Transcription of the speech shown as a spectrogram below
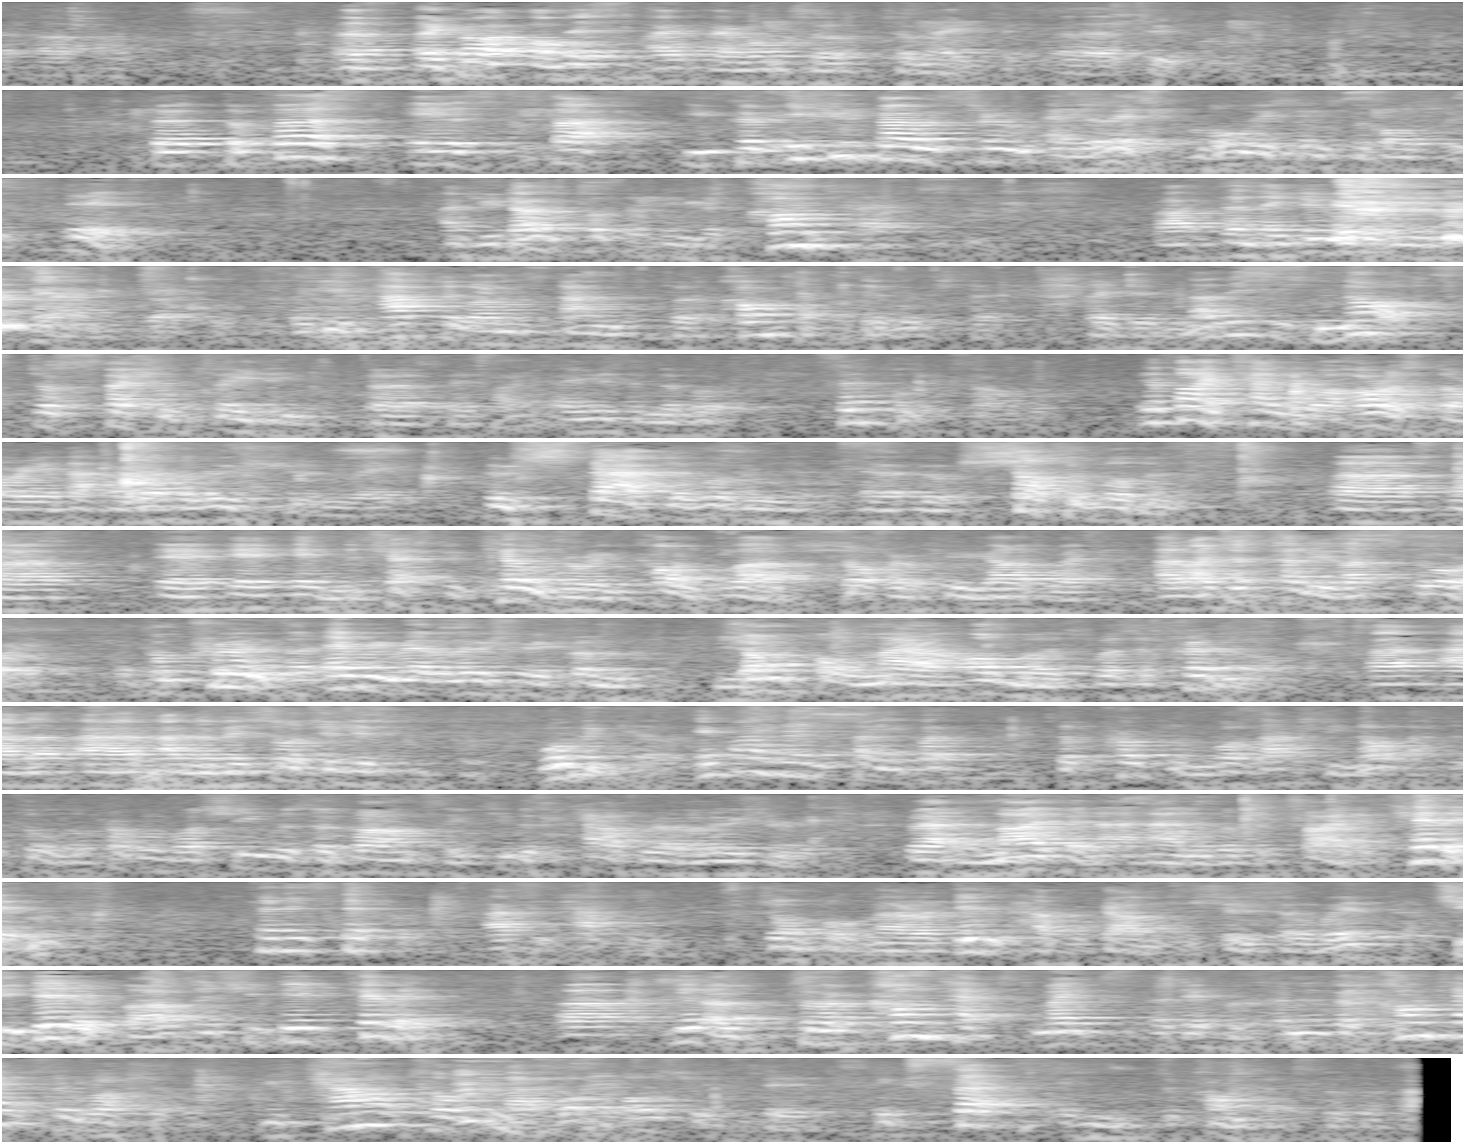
uh, uh, got on this, I, I want to, to make uh, two points. The, the first is that you can, if you go through a list of all these things the Bolsheviks did, and you don't put them into context, uh, then they do really sound. But you have to understand the context in which they, they didn't. Now, this is not just special pleading purpose. I, I use in the book simple example. If I tell you a horror story about a revolutionary who stabbed a woman, uh, who shot a woman uh, uh, in, in the chest, and killed her in cold blood, shot her a few yards away, and I just tell you that story, it can prove that every revolutionary from Jean-Paul Marat onwards was a criminal uh, and, a, and a misogynist woman killer. If I then say, but the problem was actually not that at all. The problem was she was advancing, she was a counter-revolutionary who had a knife in her hand and was trying to kill him, then it's different, as it happened. Jean-Paul Marat didn't have a gun to shoot her with. She did advance and she did kill him. Uh, you know, so the context makes a difference. And in the context of Russia, you cannot talk about what the Bolsheviks did, except in the context of the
